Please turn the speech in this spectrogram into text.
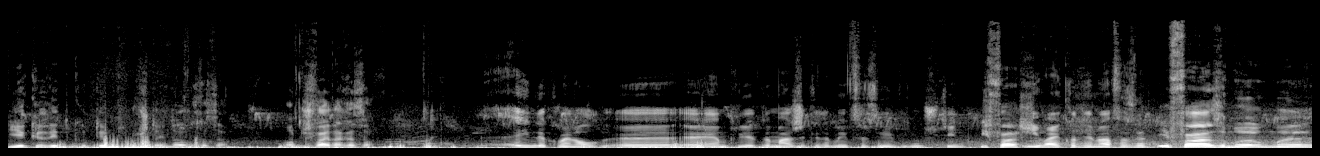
E acredito que o tempo nos tem dado razão, ou nos vai dar razão. Ainda com enólogo, eh, a Ampulheta Mágica também fazia vinhos tintos. E faz. E vai continuar a fazer? E faz uma, uma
